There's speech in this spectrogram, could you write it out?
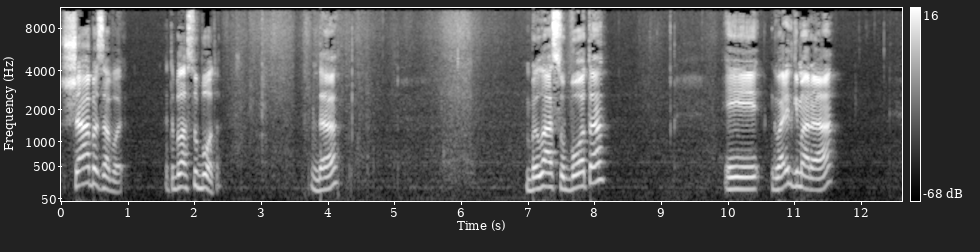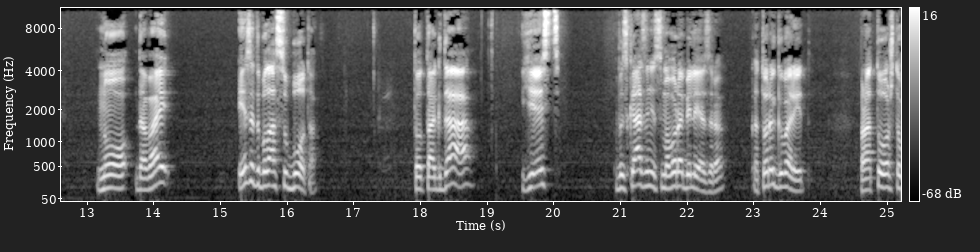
Шабасовой. Это была суббота. Да? Была суббота. И говорит Гимара, но давай, если это была суббота, то тогда есть высказывание самого Раби Лезера – который говорит про то, что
